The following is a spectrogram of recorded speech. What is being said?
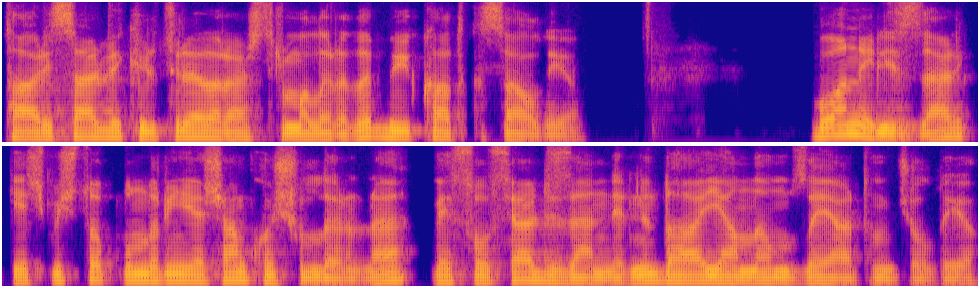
tarihsel ve kültürel araştırmalara da büyük katkı sağlıyor. Bu analizler geçmiş toplumların yaşam koşullarını ve sosyal düzenlerini daha iyi anlamamıza yardımcı oluyor.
